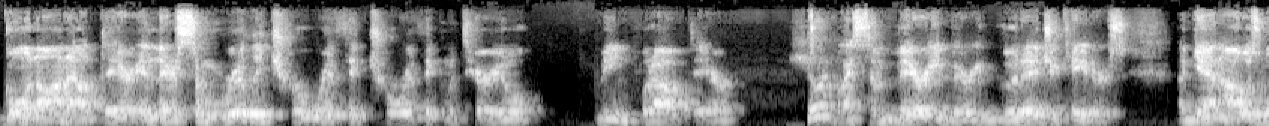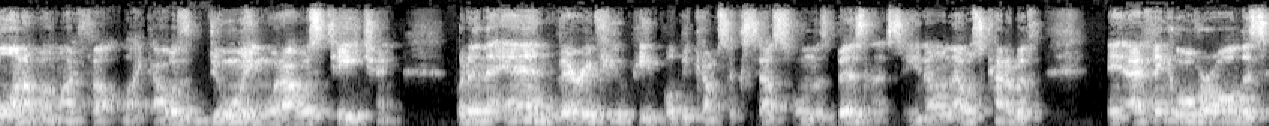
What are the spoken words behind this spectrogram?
going on out there. And there's some really terrific, terrific material being put out there sure. by some very, very good educators. Again, I was one of them, I felt like. I was doing what I was teaching. But in the end, very few people become successful in this business, you know, and that was kind of a, I think overall, this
